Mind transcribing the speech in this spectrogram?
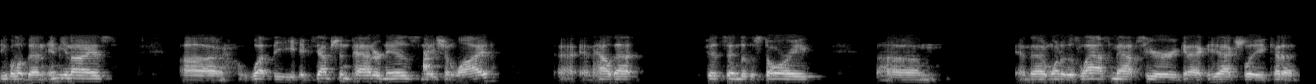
people have been immunized, what the exemption pattern is nationwide, and how that fits into the story. Um, and then one of those last maps here, he actually kind of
